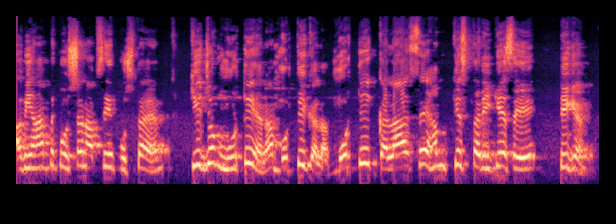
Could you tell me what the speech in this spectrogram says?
अब यहाँ पे क्वेश्चन आपसे ये पूछता है कि जो मूर्ति है ना, मूर्ति कला मूर्ति कला से हम किस तरीके से, ठीक है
